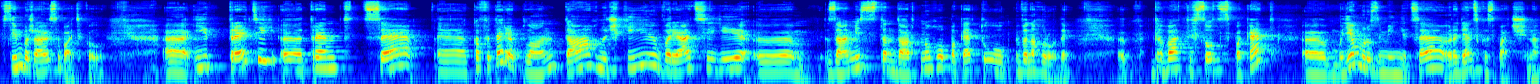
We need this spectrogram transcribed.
всім бажаю Sabbatical. Е, І третій е, тренд це е, кафетерія план та гнучкі варіації замість стандартного пакету винагороди. Давати соцпакет в моєму розумінні це радянська спадщина.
